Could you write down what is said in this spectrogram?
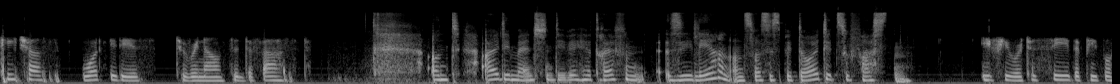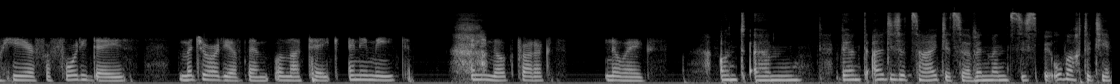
teach us what it is to renounce and to fast. Und all die Menschen, die wir hier treffen, sie lehren uns, was es bedeutet zu fasten. If you were to see the people here for 40 days, the majority of them will not take any meat, any milk products, no eggs. Und ähm, während all dieser Zeit jetzt, äh, wenn man es beobachtet hier,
